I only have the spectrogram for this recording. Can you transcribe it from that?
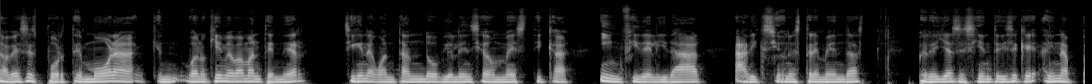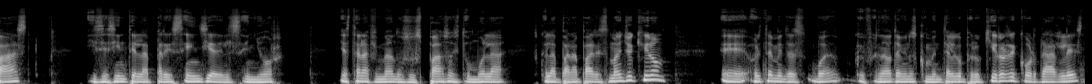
a veces por temor a que, bueno, ¿quién me va a mantener? Siguen aguantando violencia doméstica, infidelidad, adicciones tremendas pero ella se siente, dice que hay una paz y se siente la presencia del Señor. Ya están afirmando sus pasos y tomó la escuela para padres. Más, yo quiero, eh, ahorita mientras, bueno, que Fernando también nos comente algo, pero quiero recordarles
